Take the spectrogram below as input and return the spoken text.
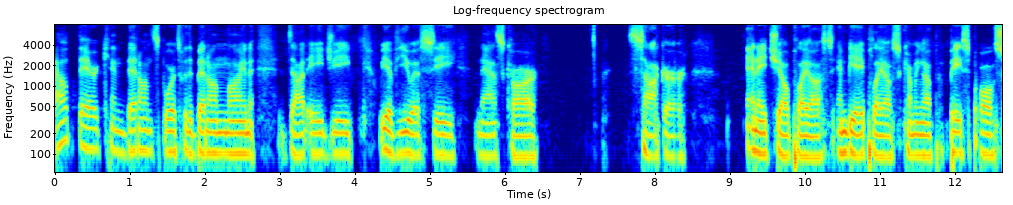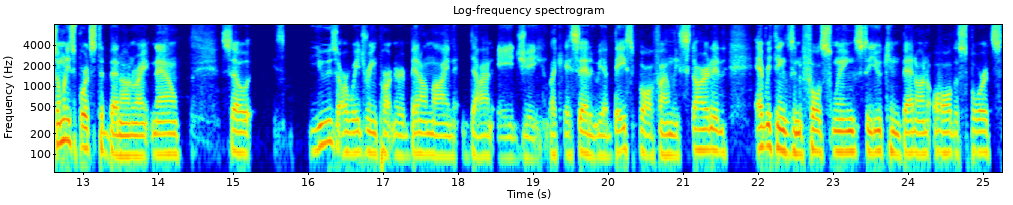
out there can bet on sports with betonline.ag. We have UFC, NASCAR, soccer, NHL playoffs, NBA playoffs coming up, baseball. So many sports to bet on right now. So use our wagering partner betonline.ag. Like I said, we have baseball finally started. Everything's in full swing so you can bet on all the sports.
